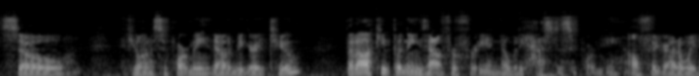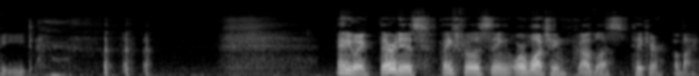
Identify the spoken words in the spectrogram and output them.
So if you want to support me, that would be great too. But I'll keep putting these out for free and nobody has to support me. I'll figure out a way to eat. anyway, there it is. Thanks for listening or watching. God bless. Take care. Bye bye.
